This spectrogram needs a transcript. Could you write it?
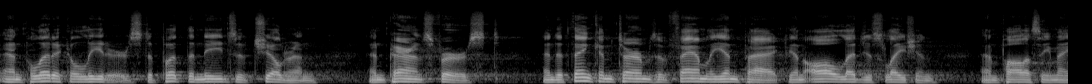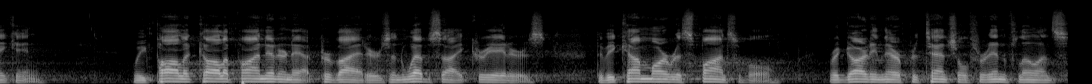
and political leaders to put the needs of children and parents first and to think in terms of family impact in all legislation and policy making. We call upon internet providers and website creators to become more responsible regarding their potential for influence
